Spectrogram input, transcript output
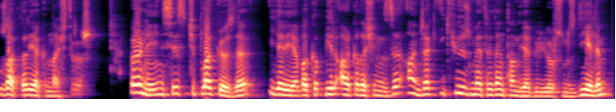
Uzakları yakınlaştırır. Örneğin siz çıplak gözle ileriye bakıp bir arkadaşınızı ancak 200 metreden tanıyabiliyorsunuz diyelim.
